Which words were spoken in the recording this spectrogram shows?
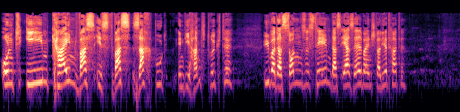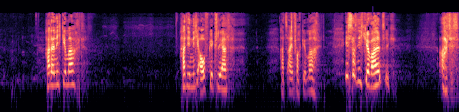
und ihm kein Was ist was Sachbuch in die Hand drückte über das Sonnensystem, das er selber installiert hatte? Hat er nicht gemacht? Hat ihn nicht aufgeklärt? Hat es einfach gemacht. Ist das nicht gewaltig? Ach, das,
